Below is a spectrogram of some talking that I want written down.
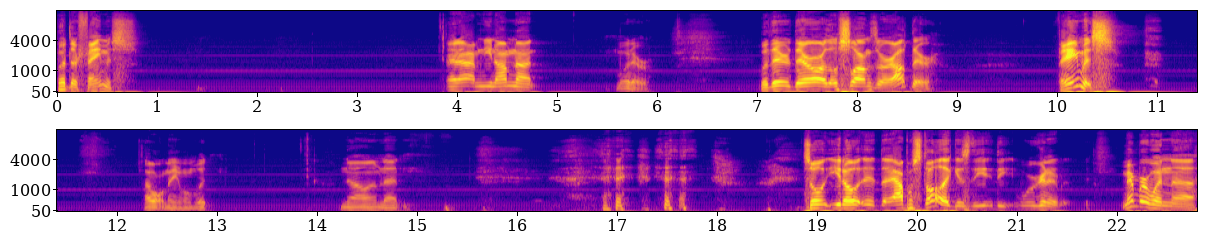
But they're famous. And I'm, you know, I'm not, whatever. But there, there are those songs that are out there, famous. I won't name them, but no, I'm not. so you know, the apostolic is the, the we're gonna remember when uh,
